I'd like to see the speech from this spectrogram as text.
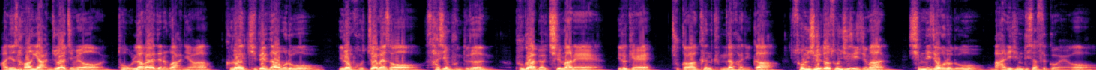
아니 상황이 안 좋아지면 더 올라가야 되는 거 아니야? 그런 기대감으로 이런 고점에서 사신 분들은 불과 며칠 만에 이렇게 주가가 큰 급락하니까 손실도 손실이지만 심리적으로도 많이 힘드셨을 거예요.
